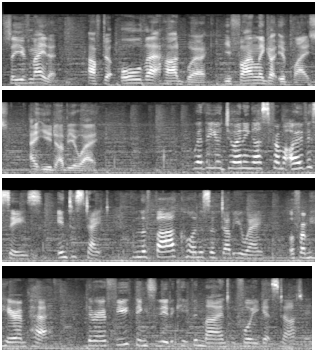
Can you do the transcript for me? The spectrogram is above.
So you've made it. After all that hard work, you finally got your place at UWA. Whether you're joining us from overseas, interstate, from the far corners of WA, or from here in Perth, there are a few things you need to keep in mind before you get started.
